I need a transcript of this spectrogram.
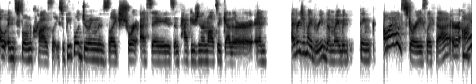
oh, and Sloane Crosley. So people doing these like short essays and packaging them all together. And every time I'd read them, I would think, oh, I have stories like that, or mm-hmm. I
